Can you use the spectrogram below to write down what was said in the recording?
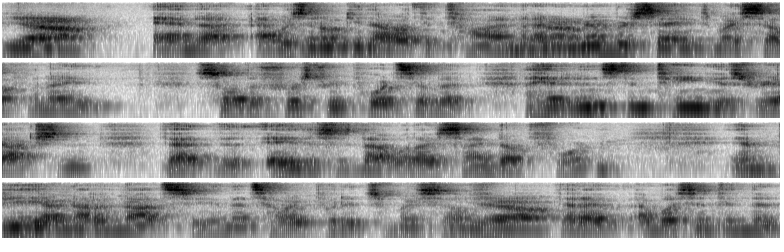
yeah. And uh, I was in Okinawa at the time, and I remember saying to myself when I saw the first reports of it, I had an instantaneous reaction that, A, this is not what I signed up for, and B, I'm not a Nazi, and that's how I put it to myself. Yeah. That I, I wasn't in the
